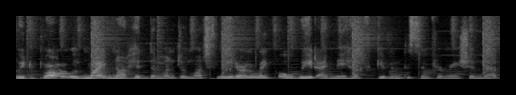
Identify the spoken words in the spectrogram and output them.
we probably might not hit them until much later like oh wait i may have given this information that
